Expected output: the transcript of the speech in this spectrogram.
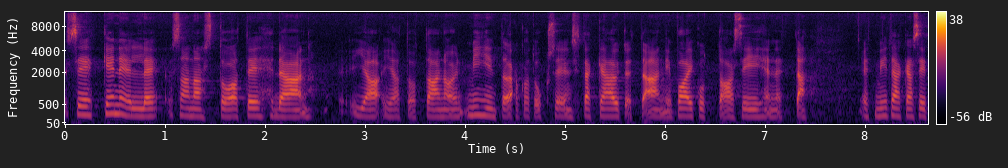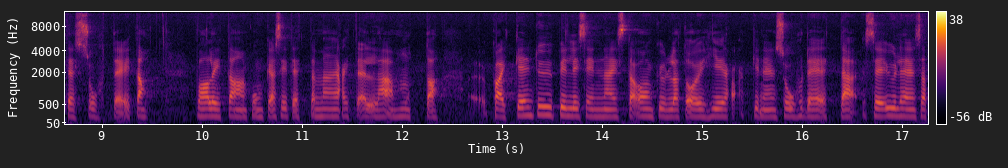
se, kenelle sanastoa tehdään ja, ja tota noin, mihin tarkoitukseen sitä käytetään, niin vaikuttaa siihen, että, että mitä käsitesuhteita valitaan, kun käsitettä määritellään, mutta kaikkein tyypillisin näistä on kyllä tuo hierarkkinen suhde, että se yleensä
